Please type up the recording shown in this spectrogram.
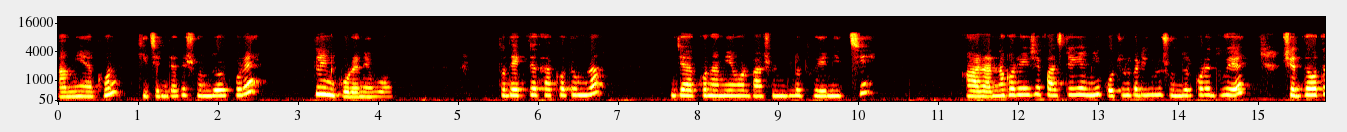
আমি এখন কিচেনটাকে সুন্দর করে ক্লিন করে নেব। তো দেখতে থাকো তোমরা যে এখন আমি আমার বাসনগুলো ধুয়ে নিচ্ছি। আর রান্নাঘরে এসে ফার্স্টেই আমি কচুর গাড়িগুলো সুন্দর করে ধুয়ে সেদ্ধ হতে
